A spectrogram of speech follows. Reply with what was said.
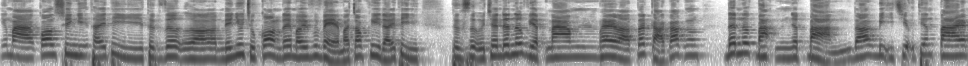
nhưng mà con suy nghĩ thấy thì thực sự ờ, nếu như chúng con ở đây mới vui vẻ mà trong khi đấy thì thực sự trên đất nước Việt Nam hay là tất cả các đất nước bạn Nhật Bản đang bị chịu thiên tai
